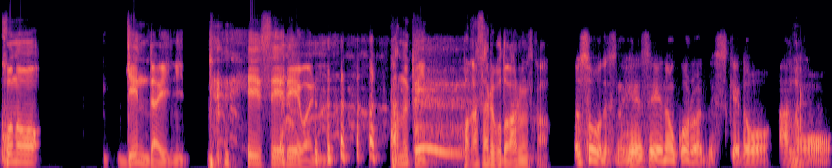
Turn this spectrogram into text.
この現代に、平成、令和に、たぬきに化かされることがあるんですか？そうですね。平成の頃ですけど、あの、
